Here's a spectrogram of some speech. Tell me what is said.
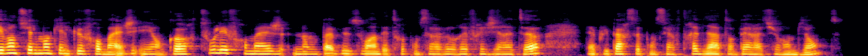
éventuellement quelques fromages et encore tous les fromages n'ont pas besoin d'être conservés au réfrigérateur. La plupart se conservent très bien à température ambiante.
